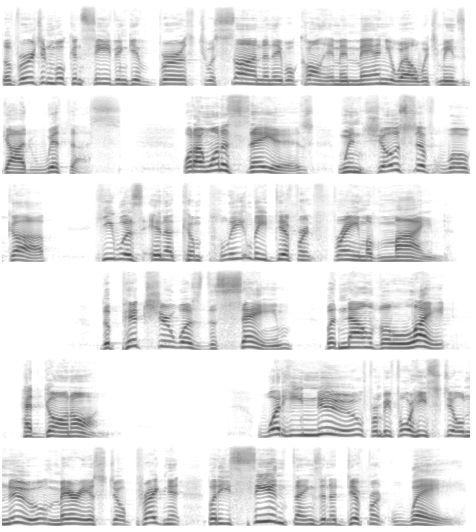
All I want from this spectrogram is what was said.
The virgin will conceive and give birth to a son, and they will call him Emmanuel, which means God with us. What I want to say is when Joseph woke up, he was in a completely different frame of mind. The picture was the same, but now the light had gone on. What he knew from before he still knew, Mary is still pregnant, but he's seeing things in a different way.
